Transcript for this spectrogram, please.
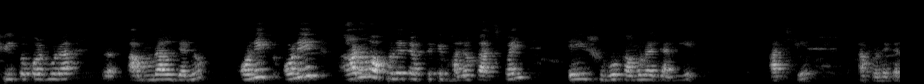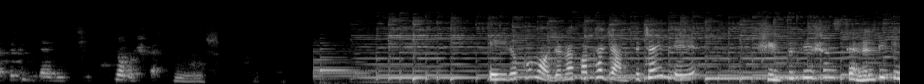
শিল্পকর্মরা, আমরাও যেন অনেক অনেক আরও আপনাদের কাছ থেকে ভালো কাজ পাই। এই শুভ কামনা জানিয়ে আজকে আপনাদের কাছ থেকে বিদায় নিচ্ছি। নমস্কার। নমস্কার। এইরকম অজানা কথা জানতে চাইলে শিল্পী ক্রিয়েশনস চ্যানেলটিকে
